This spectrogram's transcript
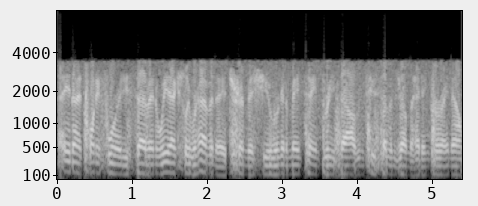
Hey, United 2487, we actually, we're having a trim issue. We're going to maintain 3000, 270 on the heading for right now.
